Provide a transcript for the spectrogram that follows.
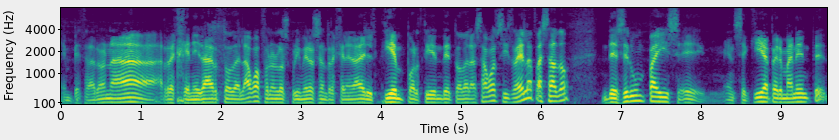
empezaron a regenerar toda el agua, fueron los primeros en regenerar el 100% de todas las aguas. Israel ha pasado de ser un país eh, en sequía permanente,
